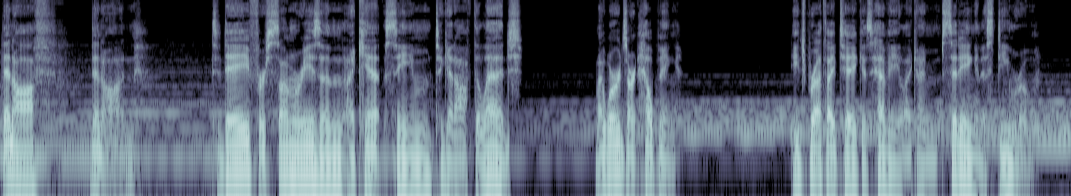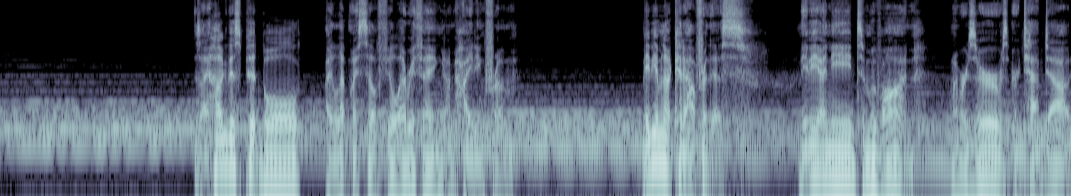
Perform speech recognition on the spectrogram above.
then off, then on. Today, for some reason, I can't seem to get off the ledge. My words aren't helping. Each breath I take is heavy, like I'm sitting in a steam room. As I hug this pit bull, I let myself feel everything I'm hiding from. Maybe I'm not cut out for this. Maybe I need to move on. My reserves are tapped out.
